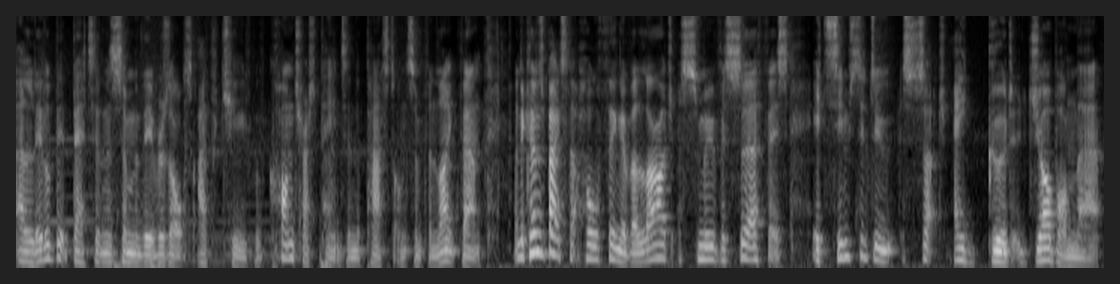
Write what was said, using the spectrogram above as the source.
a little bit better than some of the results I've achieved with contrast paints in the past on something like that. And it comes back to that whole thing of a large, smoother surface. It seems to do such a good job on that.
